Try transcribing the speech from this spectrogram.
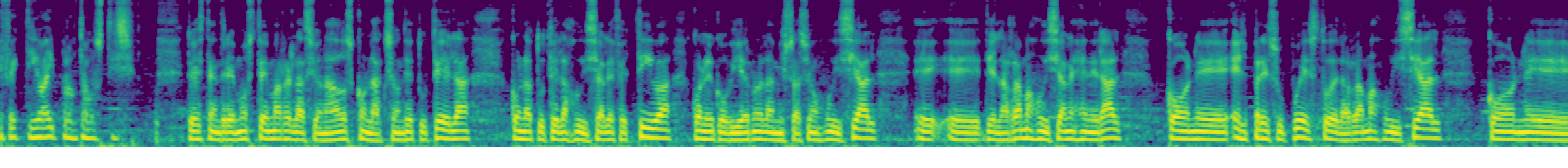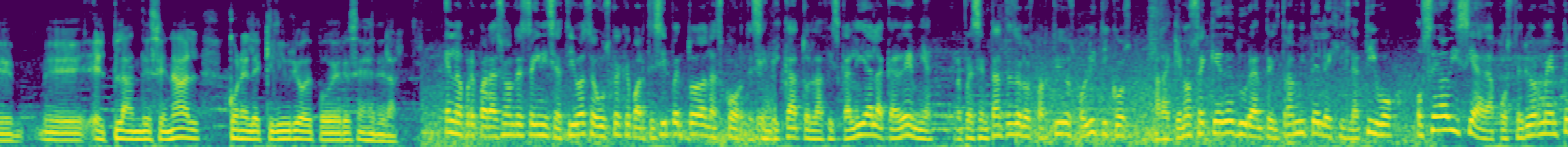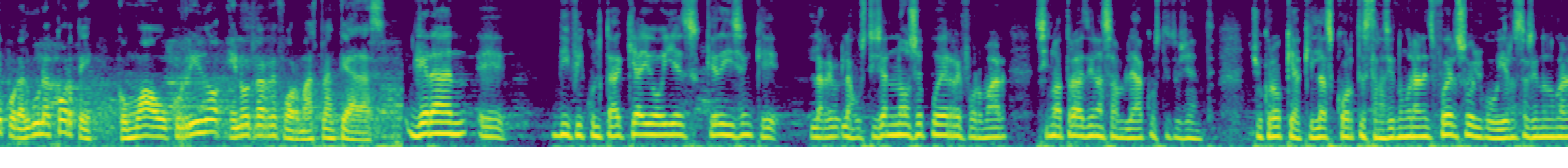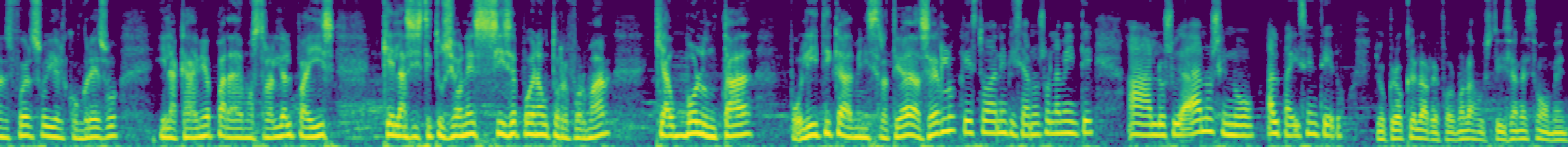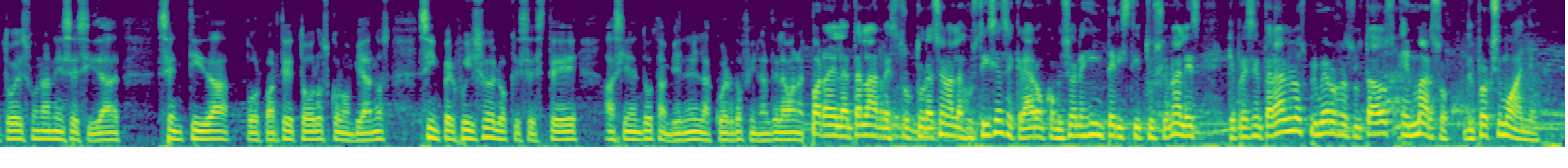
efectiva y pronta justicia. Entonces tendremos temas relacionados con la acción de tutela, con la tutela judicial efectiva, con el gobierno de la administración judicial, eh, eh, de la rama judicial en general, con eh, el presupuesto de la rama judicial, con eh, eh, el plan decenal, con el equilibrio de poderes en general. En la preparación de esta iniciativa se busca que participen todas las cortes, sindicatos, la fiscalía, la academia, representantes de los partidos políticos, para que no se quede durante el trámite legislativo o sea viciada posteriormente por alguna corte, como ha ocurrido en otras reformas planteadas. Gran eh, dificultad que hay hoy es que dicen que la, justicia no se puede reformar sino a través de una asamblea constituyente. Yo creo que aquí las Cortes están haciendo un gran esfuerzo, el gobierno está haciendo un gran esfuerzo y el Congreso y la Academia para demostrarle al país que las instituciones sí se pueden autorreformar, que hay voluntad política, administrativa de hacerlo. Que esto va a beneficiar no solamente a los ciudadanos, sino al país entero. Yo creo que la reforma a la justicia en este momento es una necesidad sentida por parte de todos los colombianos, sin perjuicio de lo que se esté haciendo también en el acuerdo final de La Habana. Para adelantar la reestructuración a la justicia se crearon comisiones interinstitucionales que presentarán los primeros resultados en marzo del próximo año.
